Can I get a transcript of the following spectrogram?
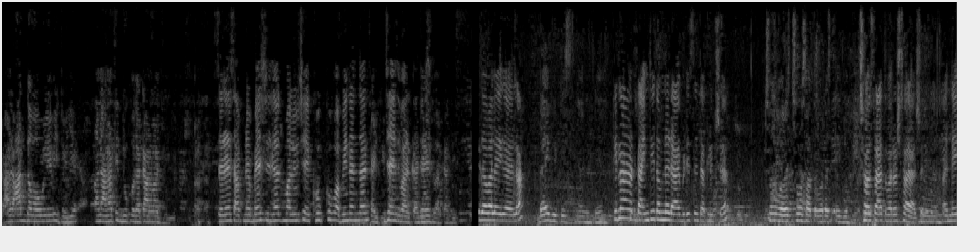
આ જ દવાઓ લેવી જોઈએ. અને આનાથી દુઃખ બધા ટાળવા જોઈએ. સરસ આપને બેસ્ટ રિઝલ્ટ મળ્યું છે. ખૂબ ખૂબ અભિનંદન. જય દ્વારકા જય દ્વારકાધીશ. દવા લઈ ગયેલા? ડાયાબિટીસ કેટલા ટાઈમથી તમને ડાયાબિટીસની તકલીફ છે? છ વર્ષ છ સાત વર્ષ થઈ ગયા. છ સાત વર્ષ થયા છે. અને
